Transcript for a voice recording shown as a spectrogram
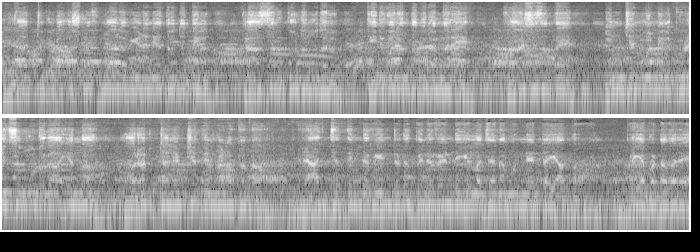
മൂവാറ്റുപുഴ അഷ്റഫ് മൗലവിയുടെ നേതൃത്വത്തിൽ ഒരൊറ്റ ലക്ഷ്യത്തിൽ നടത്തുന്ന രാജ്യത്തിന്റെ വീണ്ടെടുപ്പിന് വേണ്ടിയുള്ള ജനമുന്നേറ്റ യാത്ര. പ്രിയപ്പെട്ടവരെ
